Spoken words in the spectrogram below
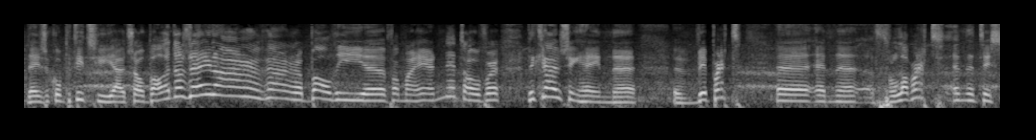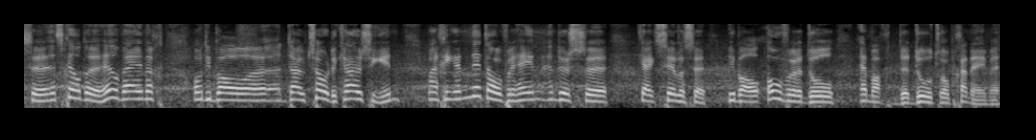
Deze competitie uit zo'n bal. En dat is een hele rare bal die uh, van Maher net over de kruising heen uh, wippert. en flabbert. En het, is, het scheelde heel weinig. Of die bal duikt zo de kruising in. Maar ging er net overheen. En dus kijkt Sillissen die bal over het doel. En mag de doeltrop gaan nemen.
